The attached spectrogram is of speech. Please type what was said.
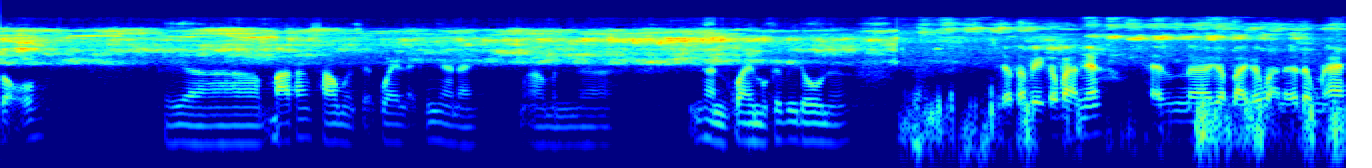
tổ. Thì uh, 3 tháng sau mình sẽ quay lại cái nhà này mà mình uh, tiến hành quay một cái video nữa. Chào tạm biệt các bạn nhé hẹn gặp lại các bạn ở đồng nai.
